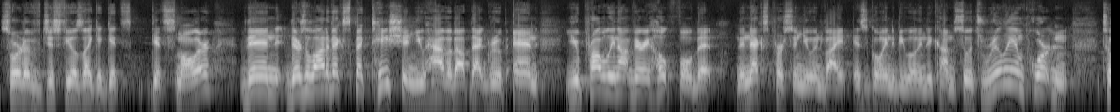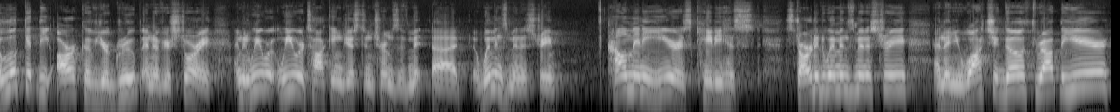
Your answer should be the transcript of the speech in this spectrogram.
sort of just feels like it gets, gets smaller, then there's a lot of expectation you have about that group. And you're probably not very hopeful that the next person you invite is going to be willing to come. So it's really important to look at the arc of your group and of your story. I mean, we were, we were talking just in terms of uh, women's ministry how many years Katie has started women's ministry, and then you watch it go throughout the year,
